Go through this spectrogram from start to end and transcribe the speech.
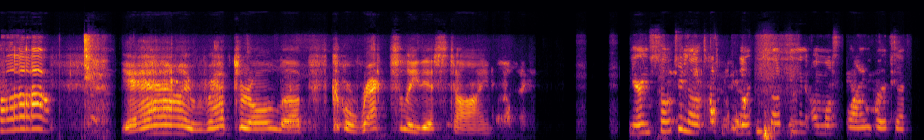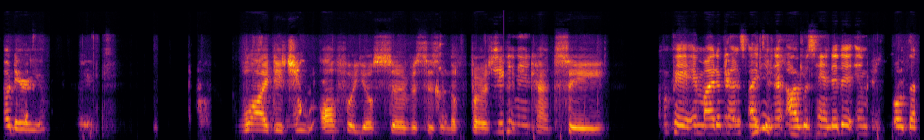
Yeah, I wrapped her all up correctly this time. You're insulting a you're insulting an almost blind person. How dare you? Why did you offer your services in the first place? you can't see? Okay, in my defense, I didn't. I was handed it and oh, that.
